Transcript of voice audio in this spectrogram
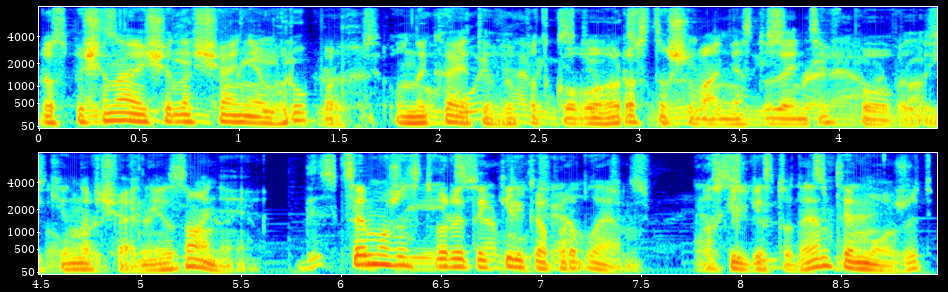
Розпочинаючи навчання в групах, уникайте випадкового розташування студентів по великій навчальній зоні. Це може створити кілька проблем, оскільки студенти можуть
